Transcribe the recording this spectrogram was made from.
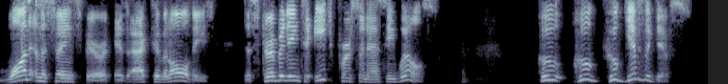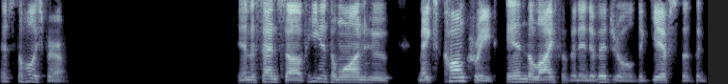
one and the same Spirit is active in all these, distributing to each person as he wills. Who, who, who gives the gifts? It's the Holy Spirit. In the sense of he is the one who makes concrete in the life of an individual the gifts that the,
